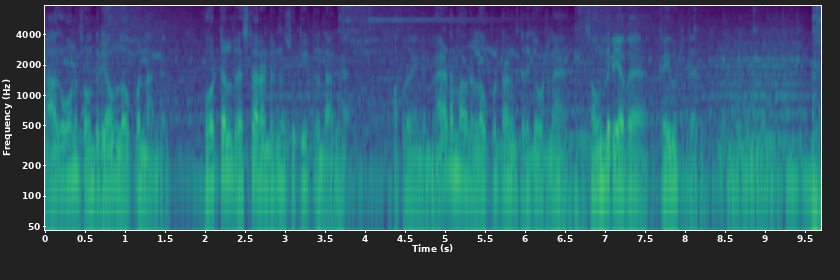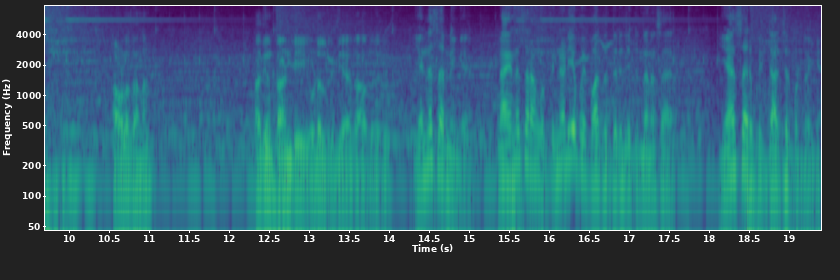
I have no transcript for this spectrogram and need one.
ராகவனும் சௌந்தர்யாவும் லவ் பண்ணாங்க. ஹோட்டல் ரெஸ்டாரண்ட்னு சுற்றிட்டு இருந்தாங்க. அப்புறம் எங்கள் மேடம் அவரை லவ் பண்ணுறாங்கன்னு தெரிஞ்ச உடனே சௌந்தர்யாவை கைவிட்டுட்டாரு. அவ்வளோதானா அதையும் தாண்டி உடல் ரீதியாக ஏதாவது? என்ன சார் நீங்கள் நான் என்ன சார் அவங்க பின்னாடியே போய் பார்த்து தெரிஞ்சிட்டு இருந்தேனே சார்? ஏன் சார் இப்படி டார்ச்சர் பண்ணுறீங்க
